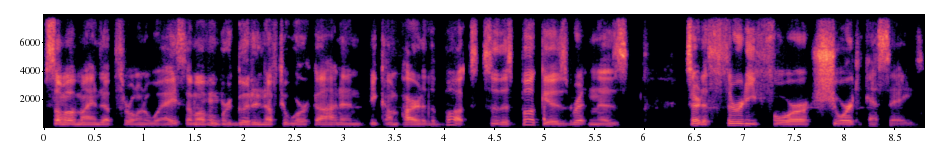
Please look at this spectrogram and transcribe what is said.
some of them I end up throwing away. Some of them were good enough to work on and become part of the books. So this book is written as sort of 34 short essays.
